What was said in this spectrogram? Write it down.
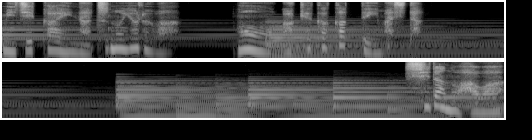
短い夏の夜はもう明けかかっていました。シダの葉は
